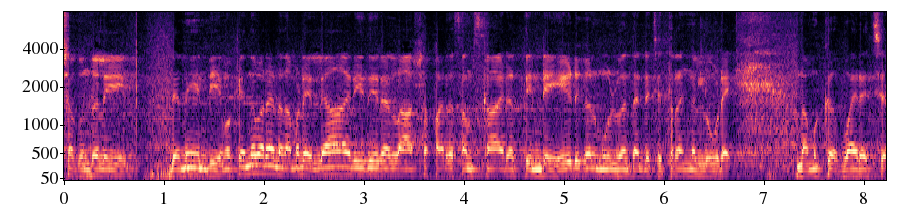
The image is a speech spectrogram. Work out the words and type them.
ശകുന്തളയും ദമയന്തിയും ഒക്കെ എന്ന് പറയുന്നത് നമ്മുടെ എല്ലാ രീതിയിലുള്ള ആശഭാരത സംസ്കാരത്തിന്റെ ഏടുകൾ മുഴുവൻ തന്റെ ചിത്രങ്ങളിലൂടെ നമുക്ക് വരച്ച്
